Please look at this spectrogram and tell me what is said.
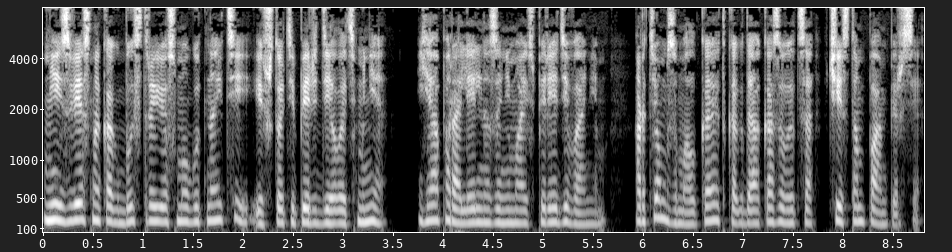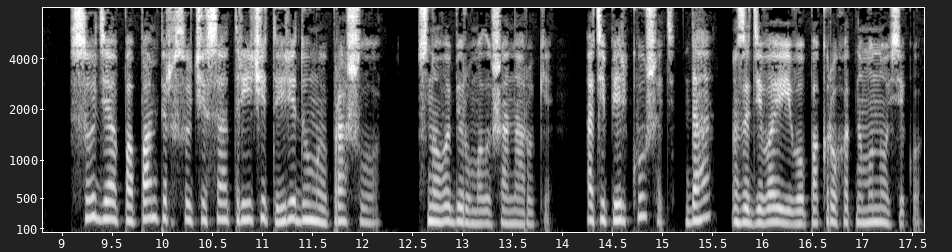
Неизвестно, как быстро ее смогут найти и что теперь делать мне. Я параллельно занимаюсь переодеванием. Артём замолкает, когда оказывается в чистом памперсе. Судя по памперсу, часа три-четыре, думаю, прошло. Снова беру малыша на руки. А теперь кушать, да? Задеваю его по крохотному носику.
